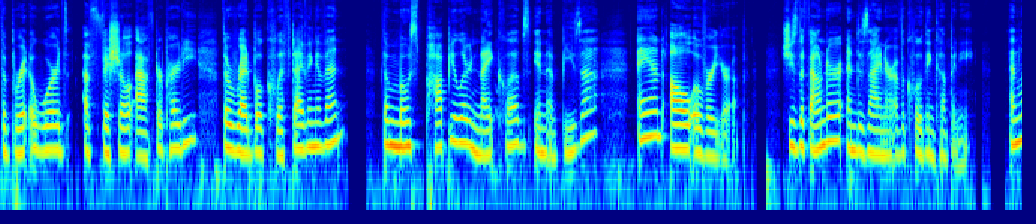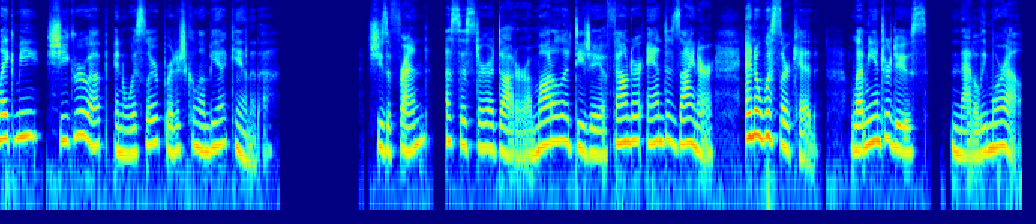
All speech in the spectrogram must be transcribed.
the Brit Awards official after party, the Red Bull cliff diving event, the most popular nightclubs in Ibiza, and all over Europe. She's the founder and designer of a clothing company. And like me, she grew up in Whistler, British Columbia, Canada. She's a friend, a sister, a daughter, a model, a DJ, a founder, and designer, and a Whistler kid. Let me introduce Nathalie Morel.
